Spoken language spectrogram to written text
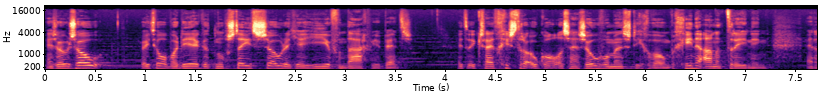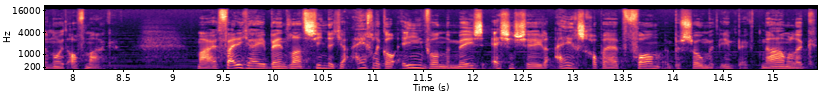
En sowieso, weet je wel, waardeer ik het nog steeds zo dat jij hier vandaag weer bent. Je, ik zei het gisteren ook al, er zijn zoveel mensen die gewoon beginnen aan een training en het nooit afmaken. Maar het feit dat jij hier bent laat zien dat je eigenlijk al een van de meest essentiële eigenschappen hebt van een persoon met impact. Namelijk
